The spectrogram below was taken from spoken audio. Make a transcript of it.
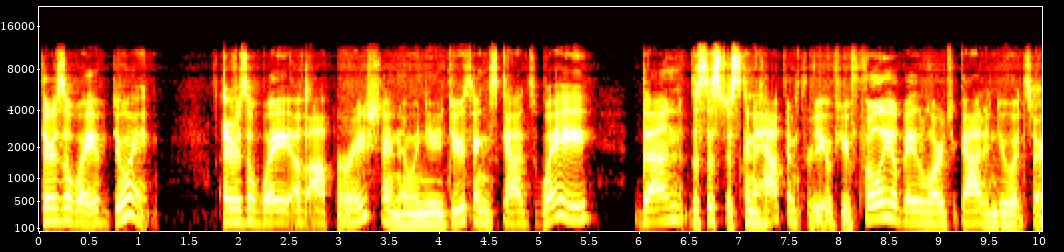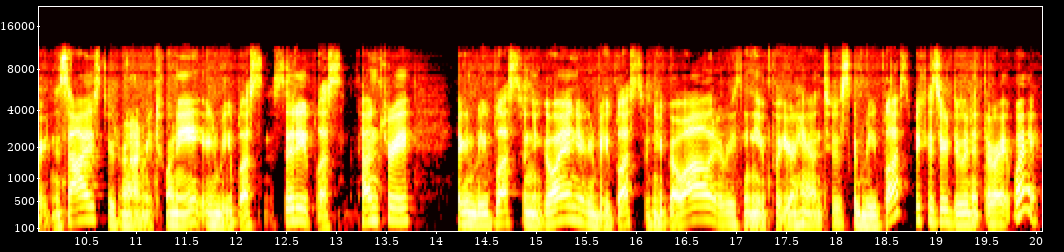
there's a way of doing. There's a way of operation, and when you do things God's way, then this is just going to happen for you. If you fully obey the Lord your God and do what's right in His eyes, Deuteronomy 28, you're going to be blessed in the city, blessed in the country. You're going to be blessed when you go in. You're going to be blessed when you go out. Everything you put your hand to is going to be blessed because you're doing it the right way.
